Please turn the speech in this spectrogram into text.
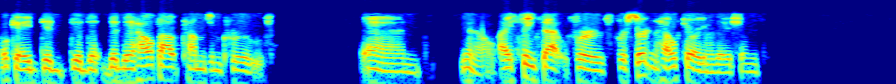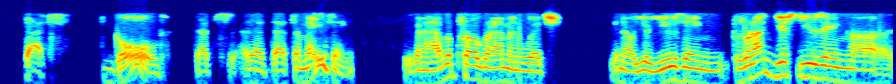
okay, did did the, did the health outcomes improve? And you know, I think that for for certain healthcare organizations, that's gold. That's that, that's amazing. You're going to have a program in which you know you're using because we're not just using uh,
